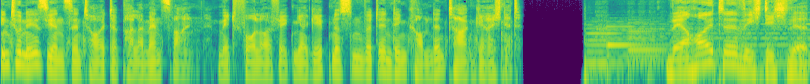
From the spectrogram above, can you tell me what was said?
In Tunesien sind heute Parlamentswahlen. Mit vorläufigen Ergebnissen wird in den kommenden Tagen gerechnet. Wer heute wichtig wird.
